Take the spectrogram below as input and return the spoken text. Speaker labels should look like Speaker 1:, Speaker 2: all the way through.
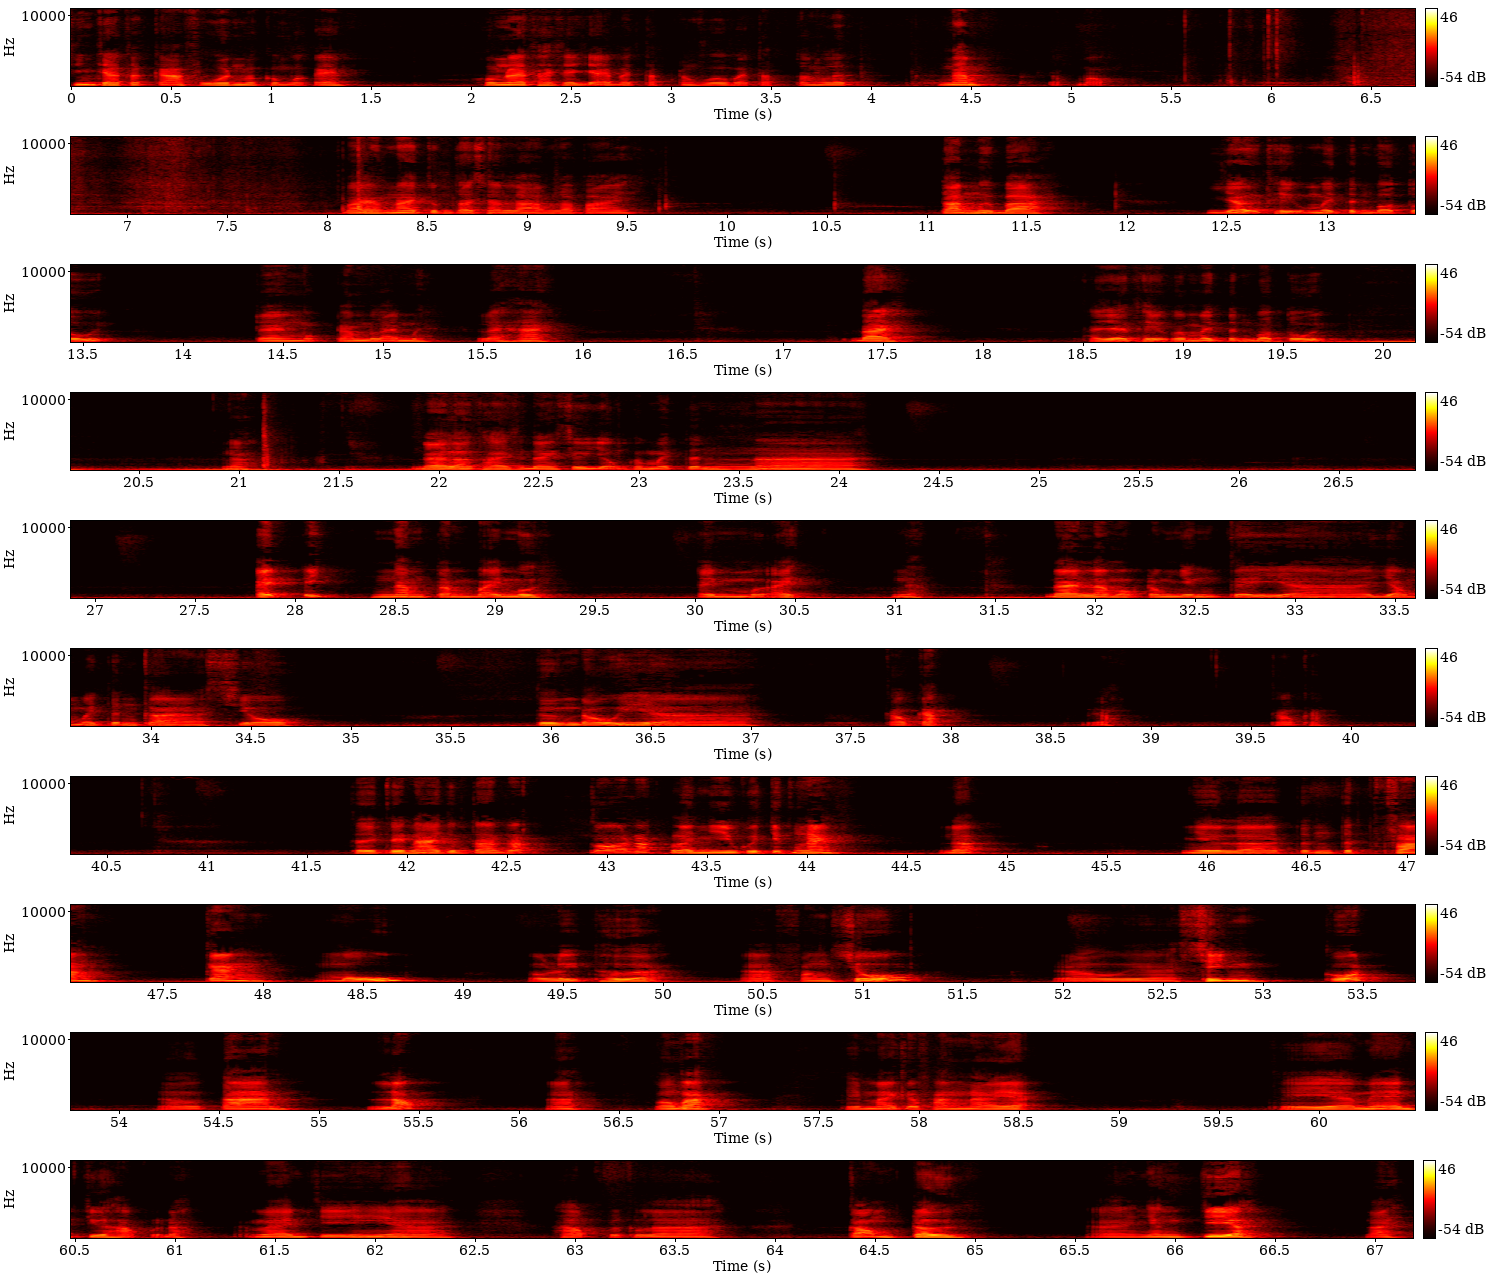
Speaker 1: Xin chào tất cả phụ huynh và cùng các em. Hôm nay thầy sẽ giải bài tập trong vở bài tập toán lớp 5 tập 1. Bài hôm nay chúng ta sẽ làm là bài 83 giới thiệu máy tính bỏ túi trang 102. Đây, thầy giới thiệu cái máy tính bỏ túi. Nè. Đây là thầy đang sử dụng cái máy tính à, FX 570 MX nè đây là một trong những cái à, dòng máy tính Casio tương đối à, cao cấp. Cao cấp. Thì cái này chúng ta rất có rất là nhiều cái chức năng. Đó như là tính tích phân căn mũ rồi lũy thừa à, phân số rồi à, sinh cốt rồi tan lóc à, vân vân. Thì mấy cái phần này á thì à, mấy em chưa học được đâu. Mấy em chỉ à, học được là cộng trừ à, nhân chia. Đây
